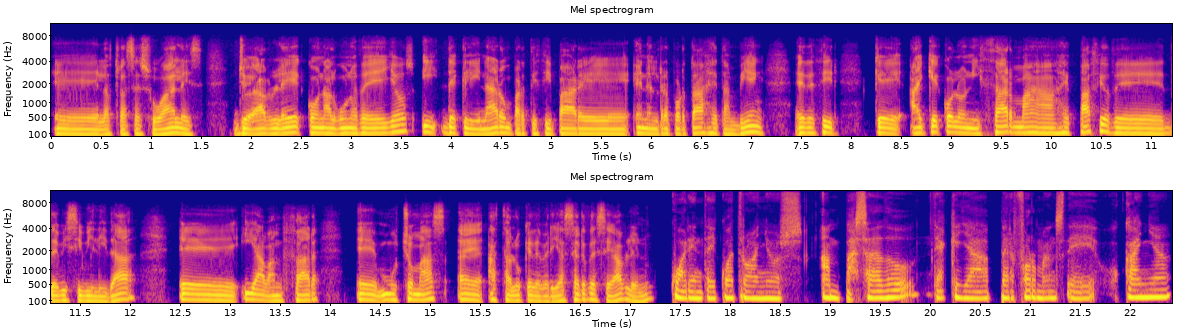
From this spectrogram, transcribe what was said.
eh, los transexuales. Yo hablé con algunos de ellos y declinaron participar eh, en el reportaje también. Es decir, que hay que colonizar más espacios de, visibilidad eh, y avanzar mucho más hasta lo que debería ser deseable. ¿no? 44 años han pasado de aquella performance de Ocaña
